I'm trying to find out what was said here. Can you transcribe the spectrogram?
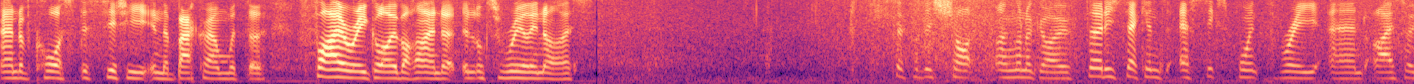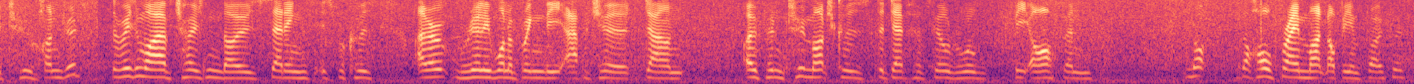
and of course the city in the background with the fiery glow behind it. It looks really nice. So for this shot, I'm gonna go 30 seconds f6.3 and ISO 200. The reason why I've chosen those settings is because I don't really want to bring the aperture down open too much because the depth of field will be off and not the whole frame might not be in focus.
